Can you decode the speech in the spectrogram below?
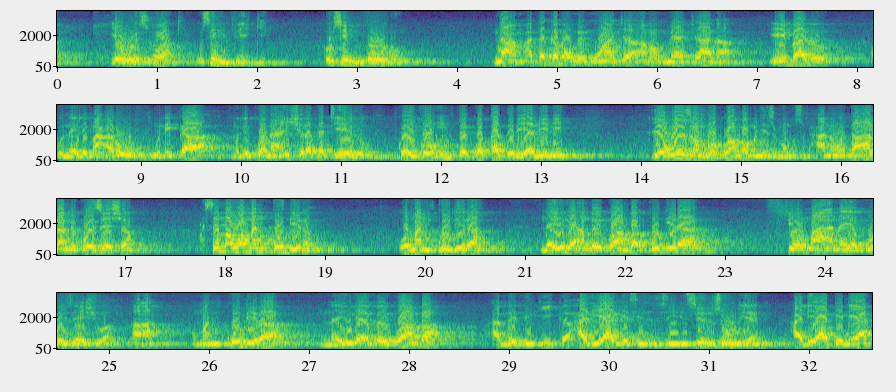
ya uwezo wake, usimviki, usimdhuru Naam, hata kama umemwacha ama mmeachana, yeye bado kuna ile maarufu, mlikaa mlikuwa na ishra kati yenu. Kwa hivyo mpe kwa kadri ya nini, ya uwezo ambao kwamba Mwenyezi Mungu Subhanahu wa Ta'ala amekuwezesha. Sema waman qudira, waman qudira, na yule ambaye kwamba qudira sio maana ya kuwezeshwa. Waman qudira, na yule ambaye kwamba amedhikika, hali yake si nzuri yani hali yake ni ya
